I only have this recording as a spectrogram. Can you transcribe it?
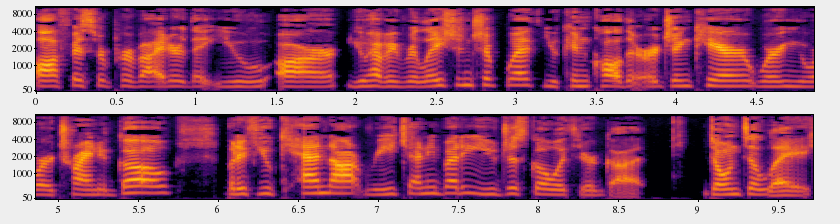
office or provider that you are, you have a relationship with. You can call the urgent care where you are trying to go. But if you cannot reach anybody, you just go with your gut. Don't delay.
